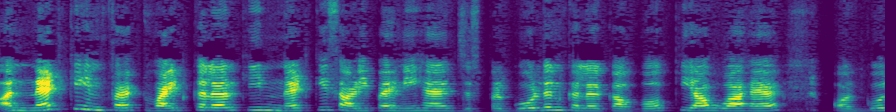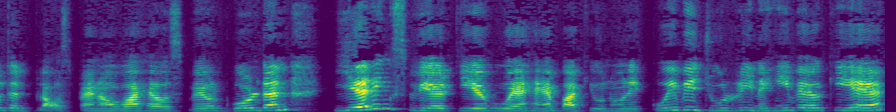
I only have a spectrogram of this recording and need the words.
नेट की इनफैक्ट वाइट कलर की नेट की साड़ी पहनी है, जिस पर गोल्डन कलर का वर्क किया हुआ है। और गोल्डन ब्लाउज पहना हुआ है उसमें, और गोल्डन इयर वेयर किए हुए हैं। बाकी उन्होंने कोई भी ज्वेलरी नहीं वेयर की है।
